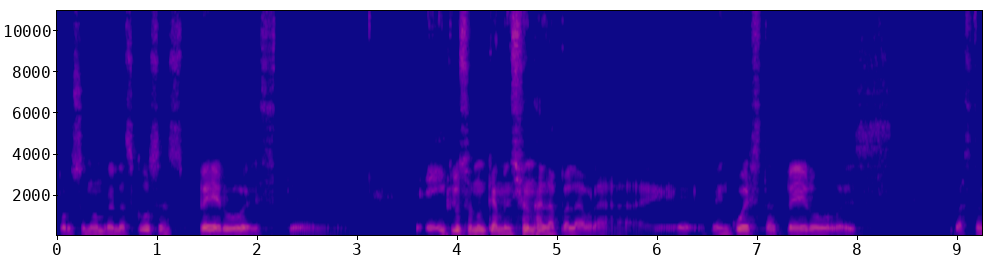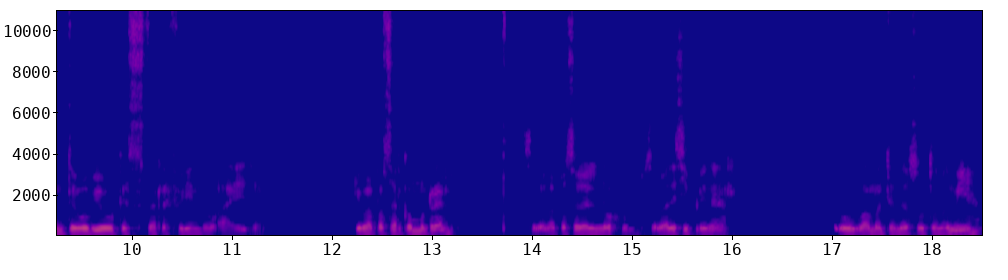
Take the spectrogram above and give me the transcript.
por, su nombre las cosas, pero este, e incluso nunca menciona la palabra eh, encuesta, pero es bastante obvio que se está refiriendo a ella. ¿Qué va a pasar con Monreal? ¿Se le va a pasar el enojo? ¿Se va a disciplinar? ¿O va a mantener su autonomía?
